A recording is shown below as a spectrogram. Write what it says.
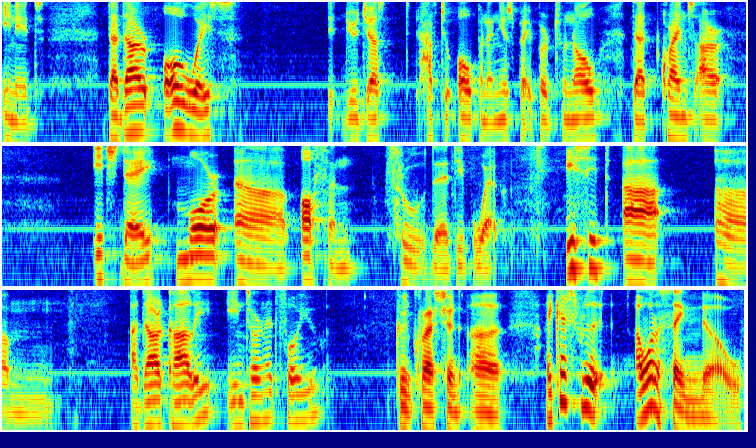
in it, that are always, you just have to open a newspaper to know that crimes are each day more uh, often through the deep web. Is it a, um, a dark alley internet for you? Good question. Uh, I guess really, I want to say no.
